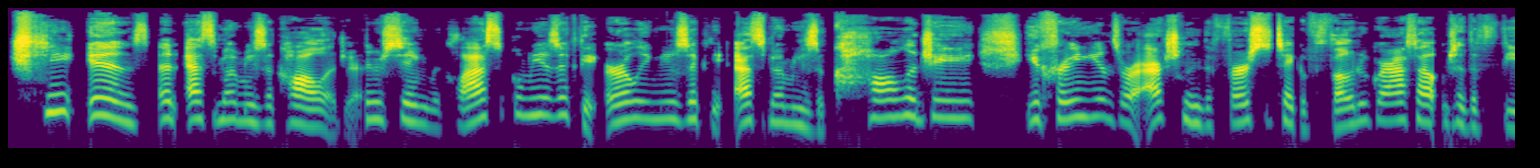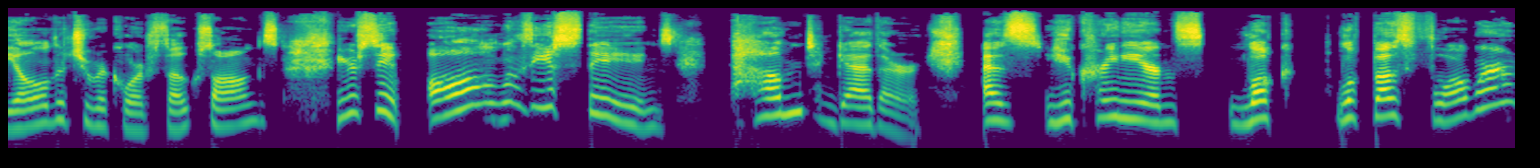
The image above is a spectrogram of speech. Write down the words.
she is an ethnomusicologist. You're seeing the classical music, the early music, the ethnomusicology. Ukrainians were actually the first to take a phonograph out into the field to record folk songs. You're seeing all of these things come together as Ukrainians look look both forward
